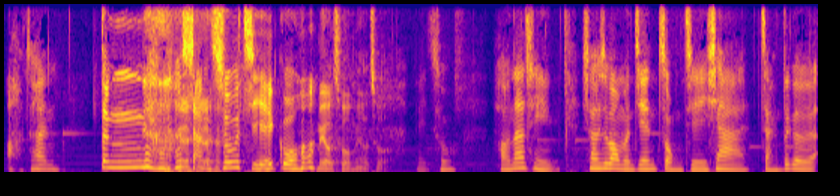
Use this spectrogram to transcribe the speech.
啊，突然噔想出结果。没有错，没有错，没错。好，那请肖医师帮我们今天总结一下，讲这个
